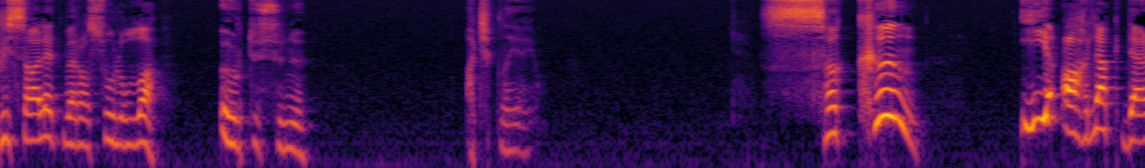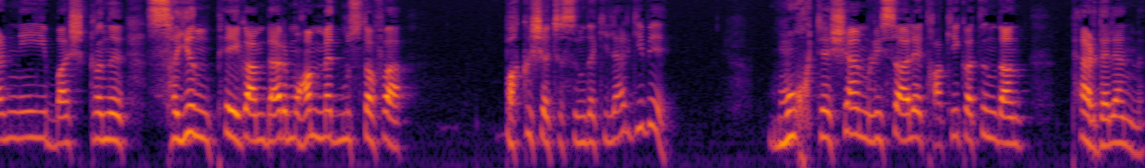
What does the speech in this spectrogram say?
Risalet ve Resulullah örtüsünü açıklayayım. Sakın İyi Ahlak Derneği Başkanı Sayın Peygamber Muhammed Mustafa bakış açısındakiler gibi muhteşem risalet hakikatından perdelenme.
